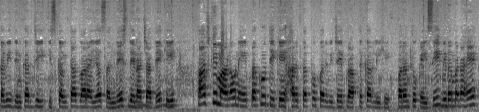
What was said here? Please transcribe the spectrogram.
कवि दिनकर जी इस कविता द्वारा यह संदेश देना चाहते कि आज के मानव ने प्रकृति के हर तत्व पर विजय प्राप्त कर ली है। परंतु कैसी विडंबना है?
